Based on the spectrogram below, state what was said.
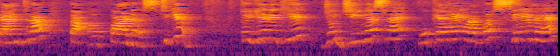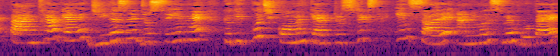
पैंथरा पार्डस ठीक है? तो ये देखिए, जो जीनस है, वो क्या है यहाँ पर? सेम है। पैंथरा क्या है? जीनस है जो सेम है। कॉमन कैरेक्टरिस्टिक्स इन सारे एनिमल्स में होता है,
